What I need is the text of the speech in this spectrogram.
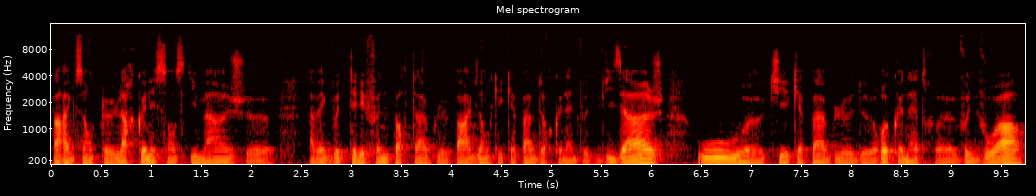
par exemple la reconnaissance d'image euh, avec votre téléphone portable, par exemple, qui est capable de reconnaître votre visage ou euh, qui est capable de reconnaître votre voix.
